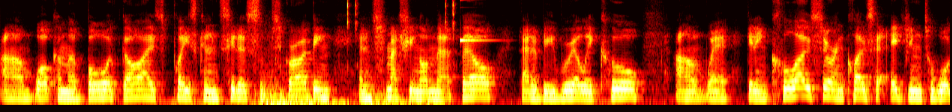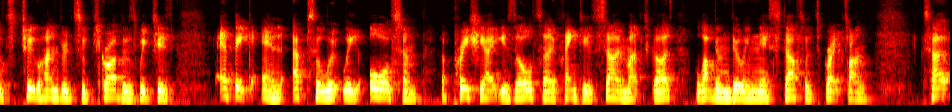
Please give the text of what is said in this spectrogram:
um, welcome aboard, guys. Please consider subscribing and smashing on that bell. That'd be really cool. Um, we're getting closer and closer, edging towards 200 subscribers, which is epic and absolutely awesome. Appreciate you all, so thank you so much, guys. Loving doing this stuff, it's great fun. So,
